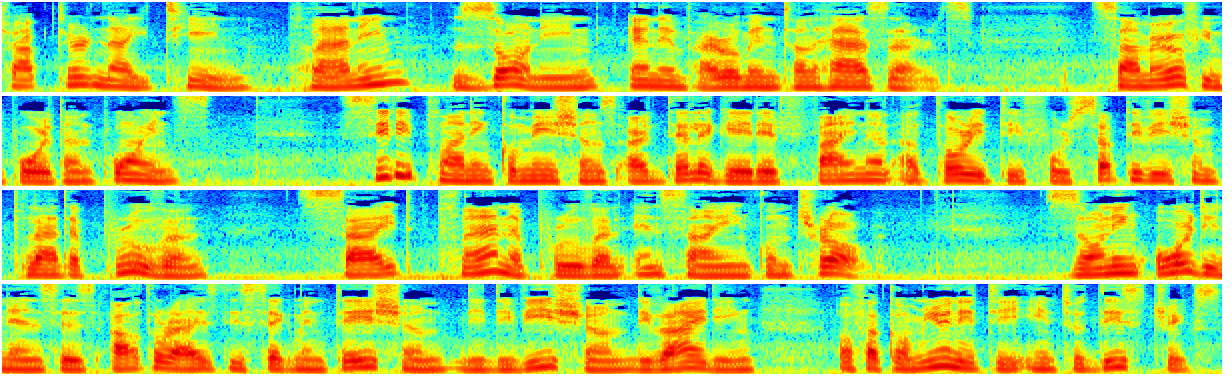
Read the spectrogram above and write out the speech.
Chapter 19 Planning, Zoning, and Environmental Hazards. Summary of important points. City planning commissions are delegated final authority for subdivision plat approval, site plan approval, and sign control. Zoning ordinances authorize the segmentation, the division, dividing of a community into districts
